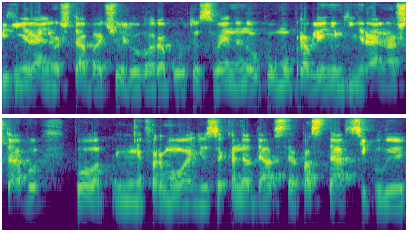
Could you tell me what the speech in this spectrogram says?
від генерального штабу очолювала роботу з воєнно-науковим управлінням генерального штабу по формуванню законодавства. По ставці були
